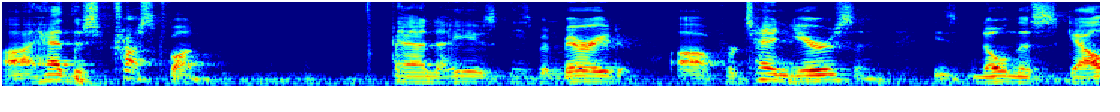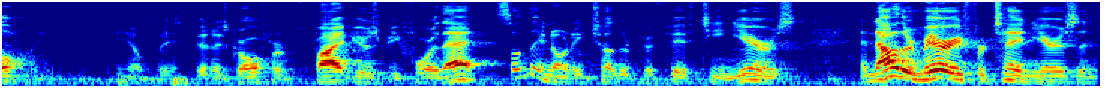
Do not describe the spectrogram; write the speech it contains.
uh, had this trust fund, and he's, he's been married uh, for 10 years, and he's known this gal you know, he's been his girlfriend for five years before that, so they've known each other for 15 years. And now they're married for 10 years, and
